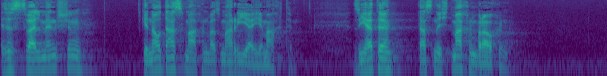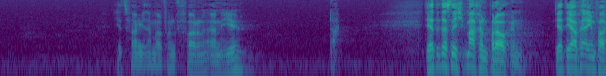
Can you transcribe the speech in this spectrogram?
Es ist, weil Menschen genau das machen, was Maria hier machte. Sie hätte das nicht machen brauchen. Jetzt fange ich einmal von vorne an hier. Da. Der hätte das nicht machen brauchen. Der hätte ja auch einfach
